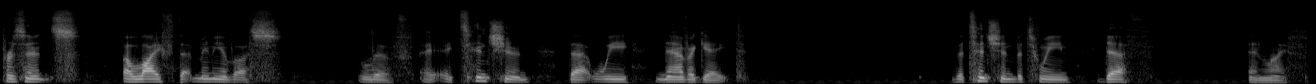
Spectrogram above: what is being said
presents a life that many of us live, a, a tension that we navigate the tension between death and life.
